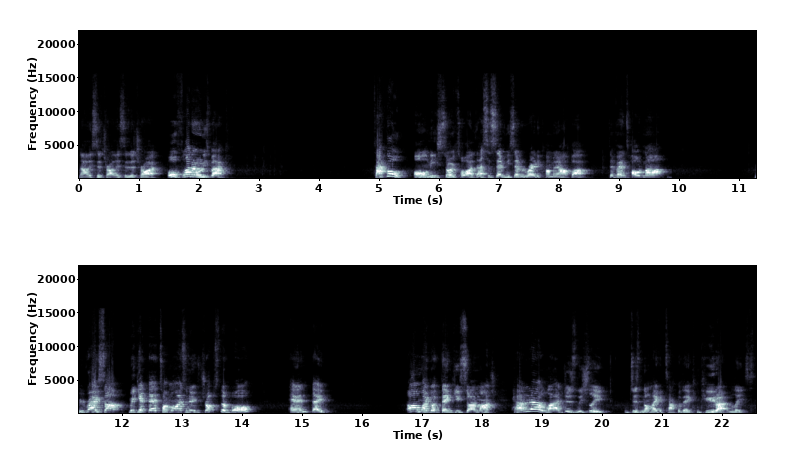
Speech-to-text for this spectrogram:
No, this is a try, this is a try. Oh, Flano on his back. Tackle! Oh, he's so tired. That's the 77 rated coming out, but defense holding up. We race up. We get there. Tom Eisenhuth drops the ball. And they... Oh my god, thank you so much. How did our lad just literally just not make a tackle there? Computer, at least.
